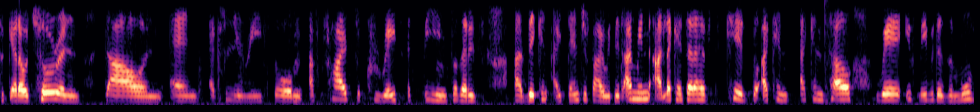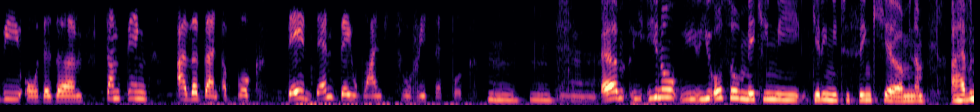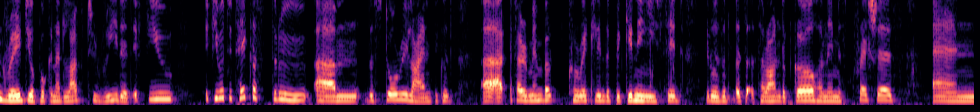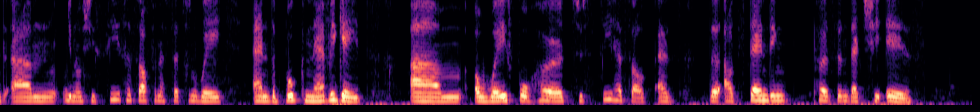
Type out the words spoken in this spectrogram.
to get our children down and actually read. So um, I've tried to create a theme so that it's uh, they can identify with it. I mean, uh, like I said, I have kids, so I can I can tell where if maybe there's a movie or there's um, something other than a book. They then they want to read that book. Mm-hmm. Mm. Um, you know, you, you also making me getting me to think here. I mean, I'm I haven't read your book, and I'd love to read it. If you if you were to take us through um, the storyline, because uh, if I remember correctly, in the beginning you said it was a, it's, it's around a girl. Her name is Precious, and um, you know she sees herself in a certain way, and the book navigates um, a way for her to see herself as the outstanding person that she is.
